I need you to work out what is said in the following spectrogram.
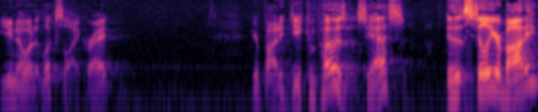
you know what it looks like, right? Your body decomposes, yes? Is it still your body?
